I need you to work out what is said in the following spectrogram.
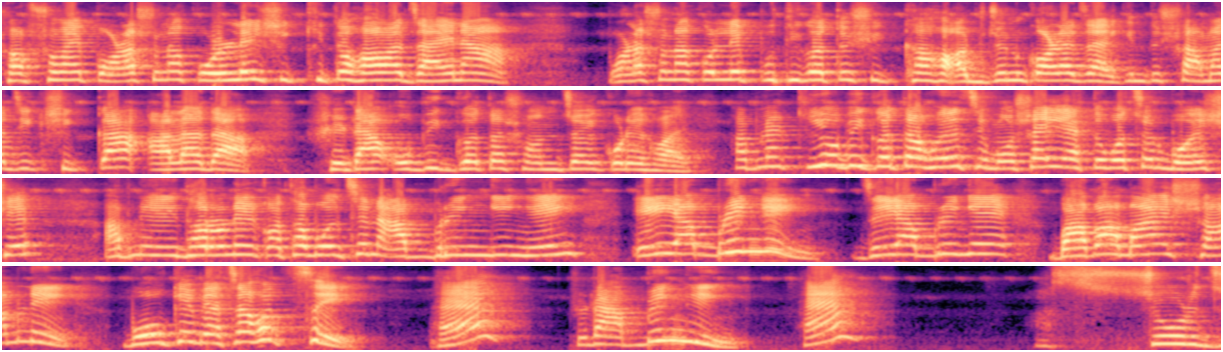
সবসময় পড়াশোনা করলেই শিক্ষিত হওয়া যায় না। পড়াশোনা করলে পুঁথিগত শিক্ষা অর্জন করা যায়, কিন্তু সামাজিক শিক্ষা আলাদা। সেটা অভিজ্ঞতা সঞ্চয় করে হয়। আপনার কি অভিজ্ঞতা হয়েছে মশাই এত বছর বয়সে? আপনি এই ধরনের কথা বলছেন আপব্রিঙ্গিং এই এই আপব্রিঙ্গিং যেই আপব্রিংয়ে বাবা মায়ের সামনে বউকে বেচা হচ্ছে হ্যাঁ? সেটা আপব্রিঙ্গিং হ্যাঁ? আশ্চর্য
